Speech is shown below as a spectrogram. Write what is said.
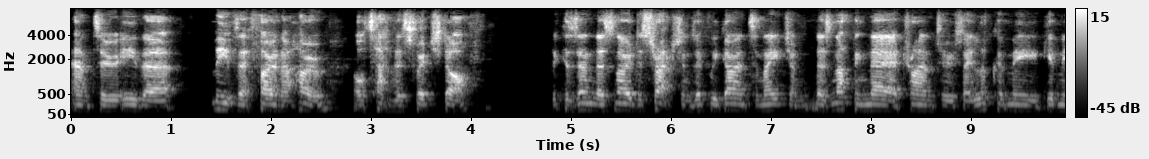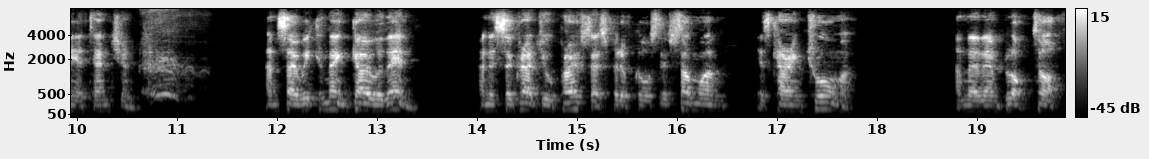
and to either leave their phone at home or to have it switched off because then there's no distractions. If we go into nature, there's nothing there trying to say, look at me, give me attention. And so we can then go within. And it's a gradual process. But of course, if someone is carrying trauma and they're then blocked off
